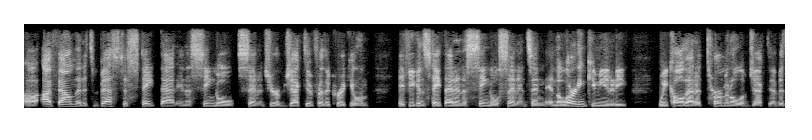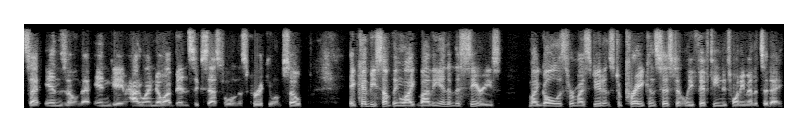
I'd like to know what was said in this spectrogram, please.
uh, I found that it's best to state that in a single sentence. Your objective for the curriculum, if you can state that in a single sentence. And in the learning community, we call that a terminal objective. It's that end zone, that end game. How do I know I've been successful in this curriculum? So it could be something like by the end of this series, my goal is for my students to pray consistently 15 to 20 minutes a day.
